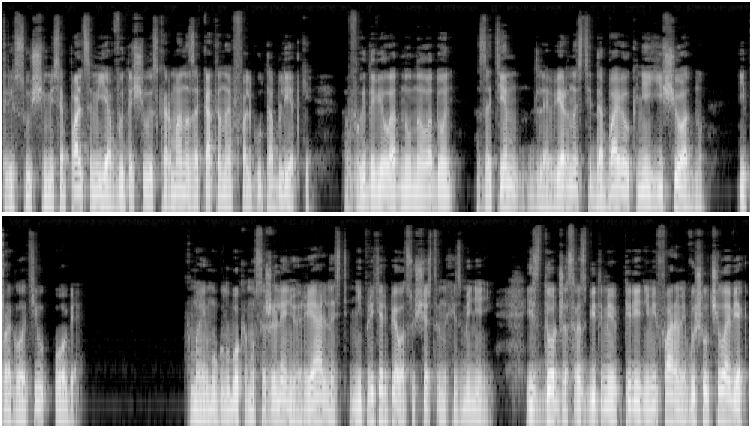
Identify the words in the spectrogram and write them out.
Трясущимися пальцами я вытащил из кармана закатанные в фольгу таблетки, выдавил одну на ладонь, затем для верности добавил к ней еще одну и проглотил обе. К моему глубокому сожалению, реальность не претерпела существенных изменений. Из доджа с разбитыми передними фарами вышел человек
